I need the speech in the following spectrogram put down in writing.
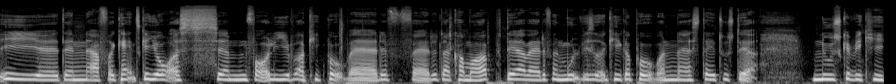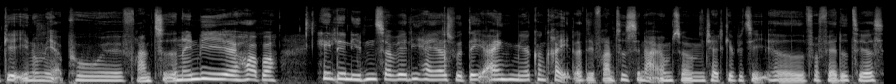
i øh, den afrikanske jord, og sådan for lige at kigge på, hvad er, det, hvad er det, der kommer op der, hvad er det for en muld, vi sidder og kigger på, hvordan er status der. Nu skal vi kigge endnu mere på øh, fremtiden. Og inden vi øh, hopper helt ind i den, så vil jeg lige have jeres vurdering mere konkret af det fremtidsscenarium, som ChatGPT havde forfattet til os,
